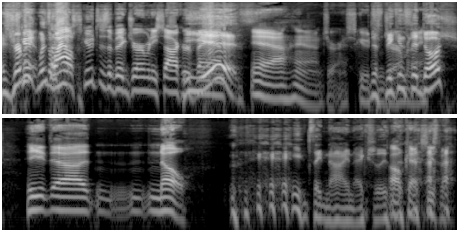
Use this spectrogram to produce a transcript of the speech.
Is Germany- Scoot- wow, that- Scoots is a big Germany soccer He fan. is. Yeah, yeah, sure. Scoots. Does speaking. Sidosh? He uh, no. You'd say nine, actually. Okay, excuse me.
